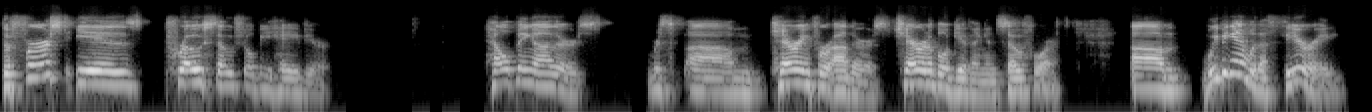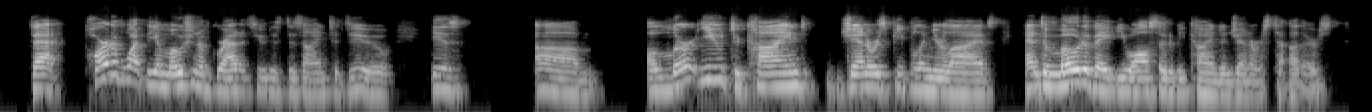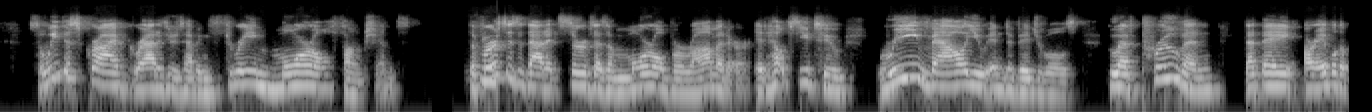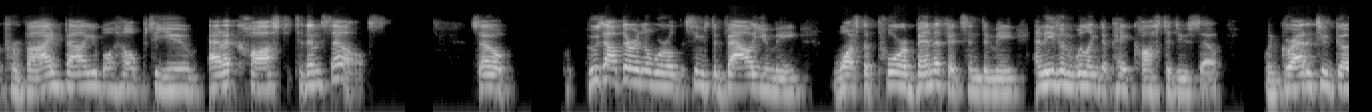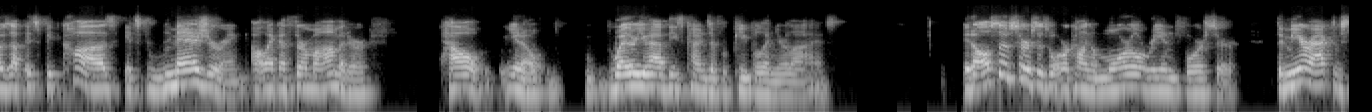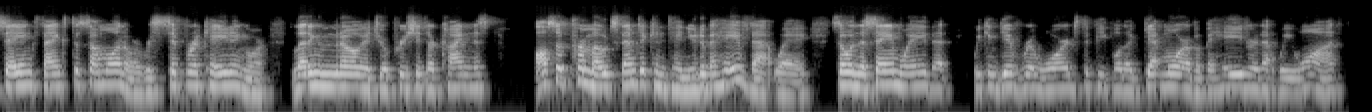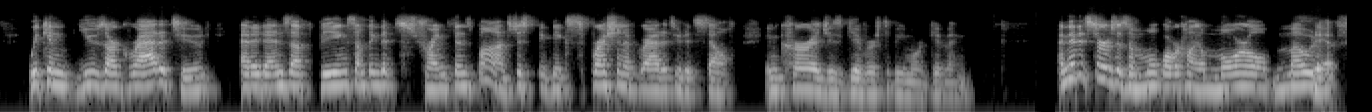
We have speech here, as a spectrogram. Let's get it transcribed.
The first is pro-social behavior, helping others, um, caring for others, charitable giving, and so forth um, we began with a theory that part of what the emotion of gratitude is designed to do is um, alert you to kind, generous people in your lives and to motivate you also to be kind and generous to others. So we describe gratitude as having three moral functions. The hmm. first is that it serves as a moral barometer. It helps you to revalue individuals who have proven that they are able to provide valuable help to you at a cost to themselves. So, who's out there in the world that seems to value me, wants to pour benefits into me, and even willing to pay cost to do so? When gratitude goes up, it's because it's measuring, uh, like a thermometer, how, you know, whether you have these kinds of people in your lives. It also serves as what we're calling a moral reinforcer. The mere act of saying thanks to someone or reciprocating or letting them know that you appreciate their kindness also promotes them to continue to behave that way. So, in the same way that we can give rewards to people to get more of a behavior that we want, we can use our gratitude and it ends up being something that strengthens bonds. Just the expression of gratitude itself encourages givers to be more giving. And then it serves as a what we're calling a moral motive.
